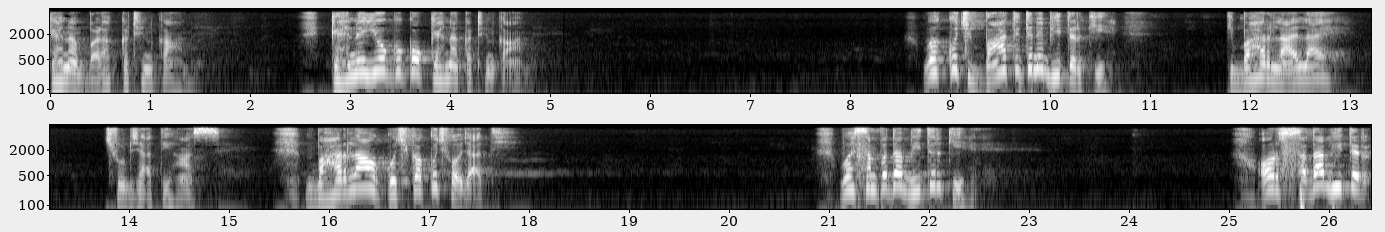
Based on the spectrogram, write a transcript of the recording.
कहना बड़ा कठिन काम है। कहने योग्य को कहना कठिन काम है। वह कुछ बात इतने भीतर की है कि बाहर लाए लाए छूट जाती हाथ से। बाहर लाओ, कुछ का कुछ हो जाती। वह संपदा भीतर की है। और सदा भीतर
